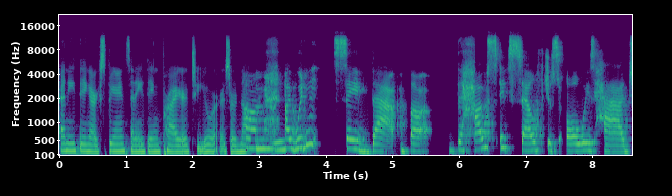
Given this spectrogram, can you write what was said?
anything or experienced anything prior to yours or not? Um, I wouldn't say that, but the house itself just always had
